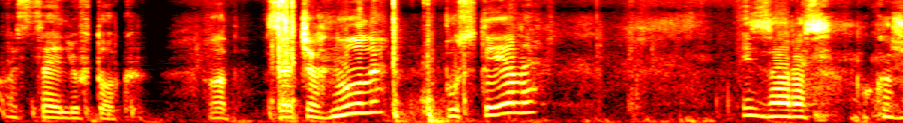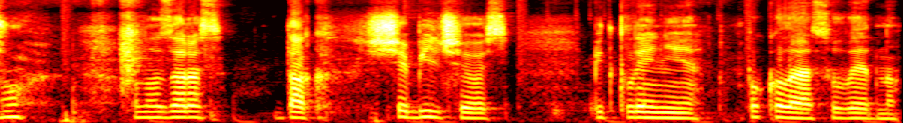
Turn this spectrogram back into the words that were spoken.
ось цей люфток. От, затягнули, пустили. І зараз покажу. Воно зараз так ще більше ось підклинює по колесу видно.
